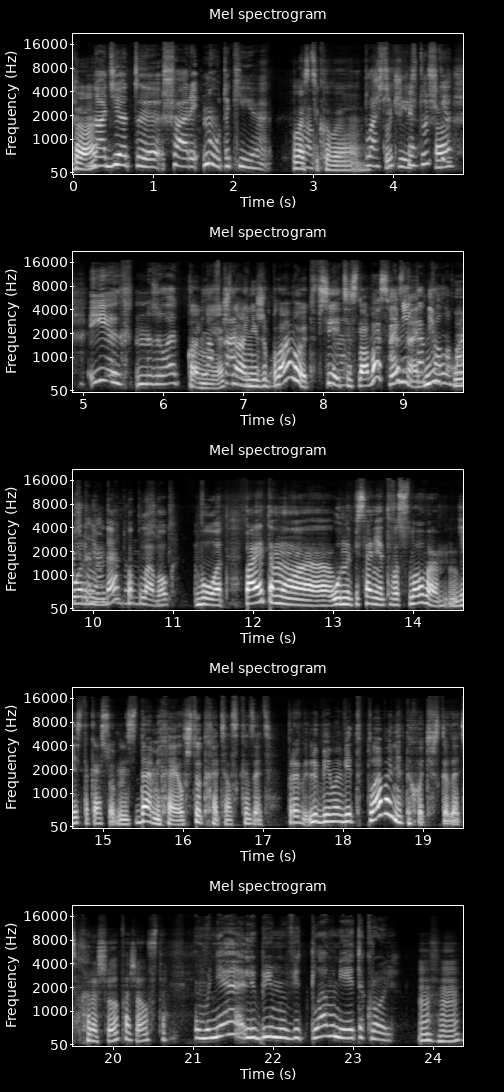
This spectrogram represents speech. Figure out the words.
да. надеты шари, ну, такие Пластиковые пластиковые штучки. штучки, да. и их называют Конечно, поплавками. они же плавают. Все Да. эти слова связаны Они как одним корнем, да, поплавок. Вот. Поэтому э, у написания этого слова есть такая особенность. Да, Михаил, что ты хотел сказать? Про любимый вид плавания ты хочешь сказать? Хорошо, пожалуйста. У меня любимый вид плавания это кроль. Угу.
